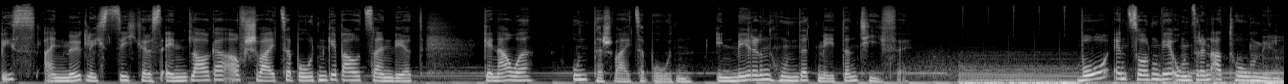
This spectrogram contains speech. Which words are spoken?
Bis ein möglichst sicheres Endlager auf Schweizer Boden gebaut sein wird. Genauer unter Schweizer Boden, in mehreren hundert Metern Tiefe. Wo entsorgen wir unseren Atommüll?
